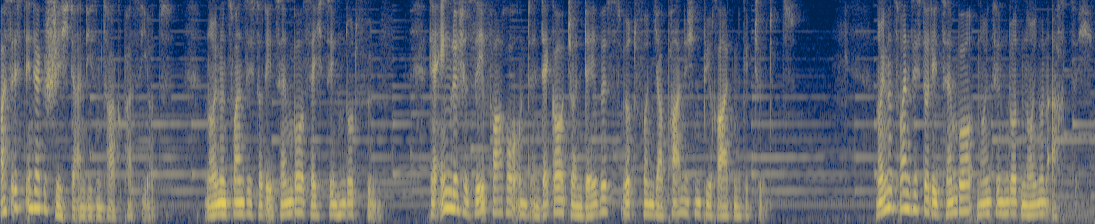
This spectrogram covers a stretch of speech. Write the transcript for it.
Was ist in der Geschichte an diesem Tag passiert? 29. Dezember 1605. Der englische Seefahrer und Entdecker John Davis wird von japanischen Piraten getötet. 29. Dezember 1989.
